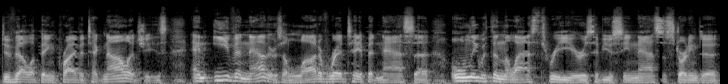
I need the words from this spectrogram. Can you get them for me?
developing private technologies. And even now, there's a lot of red tape at NASA. Only within the last three years have you seen NASA starting to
